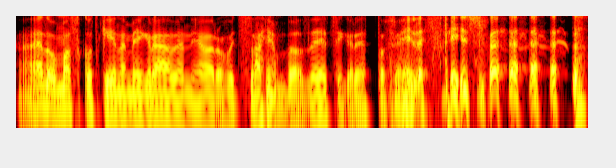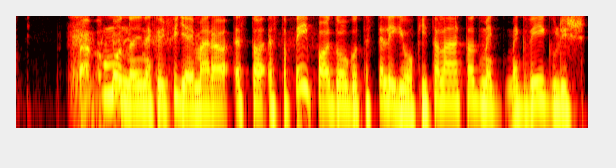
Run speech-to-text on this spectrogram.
Elon Muskot kéne még rávenni arra, hogy szálljon be az e-cigaretta fejlesztésbe. Mondani neki, hogy figyelj már, a, ezt, a, ezt a PayPal dolgot, ezt elég jól kitaláltad, meg, meg végül is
